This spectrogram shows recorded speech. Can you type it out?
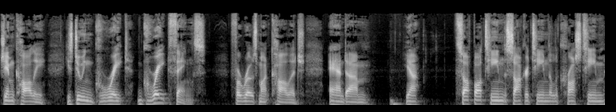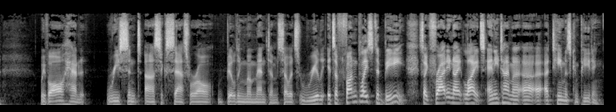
Jim Cawley, he's doing great, great things for Rosemont College. And um, yeah, softball team, the soccer team, the lacrosse team, we've all had recent uh, success. We're all building momentum. So it's really it's a fun place to be. It's like Friday Night Lights. Anytime a, a, a team is competing,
